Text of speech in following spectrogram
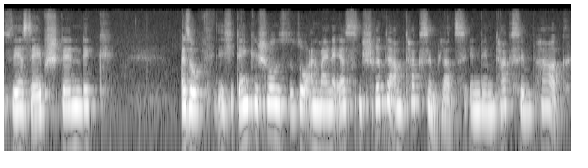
sehr selbstständig. Also ich denke schon so an meine ersten Schritte am Taximplatz, in dem Taximpark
